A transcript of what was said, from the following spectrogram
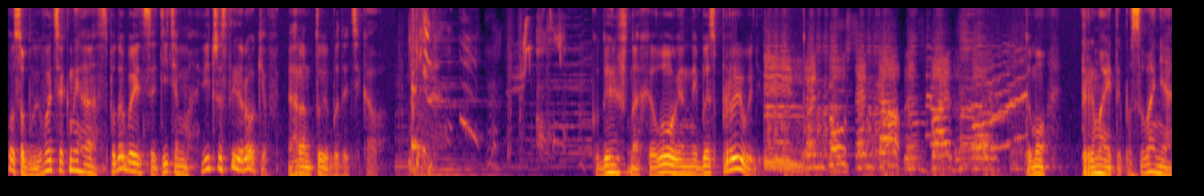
Особливо ця книга сподобається дітям від 6 років. Гарантую, буде цікаво. Куди ж на Хеллоуін і без привидів? Тому тримайте посилання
